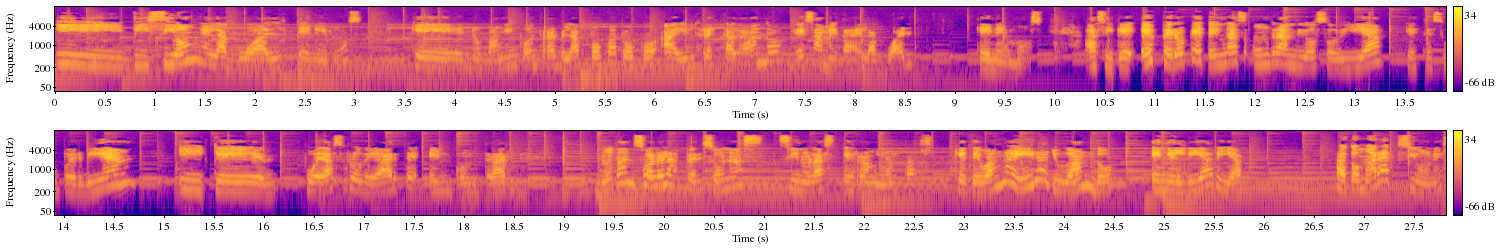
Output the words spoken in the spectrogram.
y visión en la cual tenemos que nos van a encontrar, ¿verdad? Poco a poco a ir rescatando esa meta en la cual tenemos. Así que espero que tengas un grandioso día, que estés súper bien y que puedas rodearte, encontrar no tan solo las personas, sino las herramientas que te van a ir ayudando en el día a día a tomar acciones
